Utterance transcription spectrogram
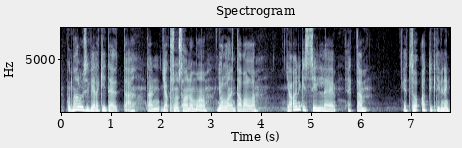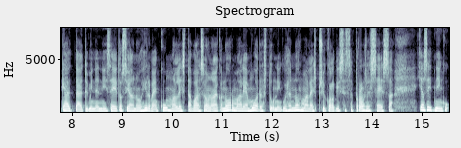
mutta mä haluaisin vielä kiteyttää tämän jakson sanomaa jollain tavalla. Ja ainakin silleen, että, että se addiktiivinen käyttäytyminen, niin se ei tosiaan ole hirveän kummallista, vaan se on aika normaalia ja muodostuu niin kuin ihan normaaleissa psykologisissa prosesseissa ja sitten niin kuin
